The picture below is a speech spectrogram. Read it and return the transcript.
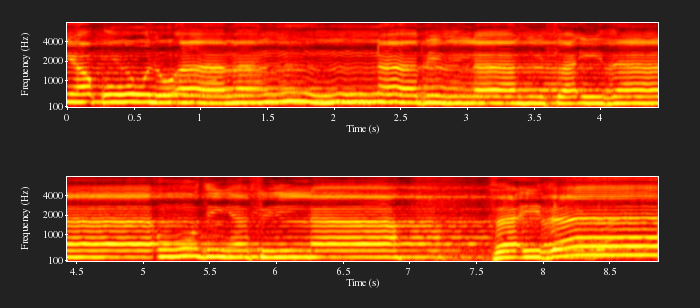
يقول آمنا بالله فإذا أوذي في الله فإذا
